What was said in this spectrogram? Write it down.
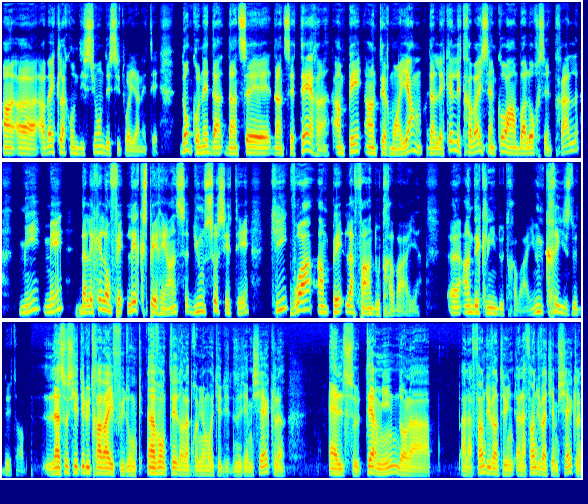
avec la condition de citoyenneté. Donc, on est dans, dans, ces, dans cette ère un peu intermoyen dans lequel le travail, c'est encore un valeur centrale, mais, dans lequel on fait l'expérience d'une société qui voit un peu la fin du travail un déclin du travail, une crise du, du, travail. La société du travail fut donc inventée dans la première moitié du 19e siècle. Elle se termine à, la fin du 21, à la fin du 20e siècle.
